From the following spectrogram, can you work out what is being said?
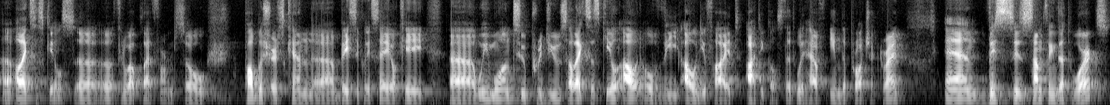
uh, Alexa skills uh, uh, through our platform. So publishers can uh, basically say, okay, we want to produce Alexa skill out of the audified articles that we have in the project, right? And this is something that works,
